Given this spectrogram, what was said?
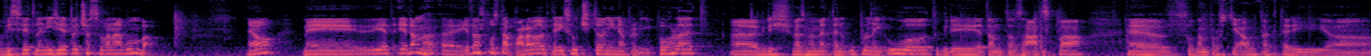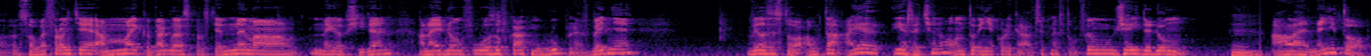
vysvětlený, že je to časovaná bomba. Jo? My, je, je, tam, je tam spousta paralel, které jsou čitelné na první pohled. Eh, když vezmeme ten úplný úvod, kdy je tam ta zácpa, eh, jsou tam prostě auta, které eh, jsou ve frontě a Michael Douglas prostě nemá nejlepší den a najednou v úvozovkách mu rupne v bedně, vyleze z toho auta a je, je řečeno, on to i několikrát řekne v tom filmu, že jde domů. Hmm. Ale není to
